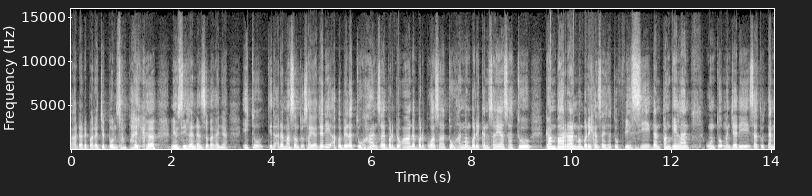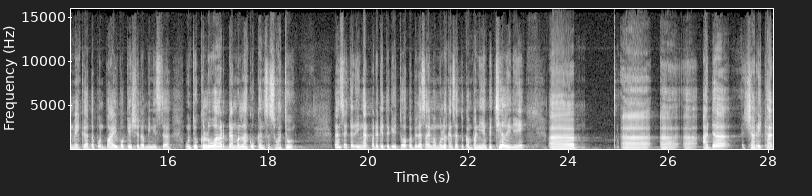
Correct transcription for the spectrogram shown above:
Uh, daripada Jepun sampai ke New Zealand dan sebagainya. Itu tidak ada masa untuk saya. Jadi apabila Tuhan saya berdoa dan berpuasa, Tuhan memberikan saya satu gambaran, memberikan saya satu visi dan panggilan untuk menjadi satu tent maker ataupun bivocational minister untuk keluar dan melakukan sesuatu. Dan saya teringat pada ketika itu apabila saya memulakan satu company yang kecil ini, uh, uh, uh, uh, ada syarikat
